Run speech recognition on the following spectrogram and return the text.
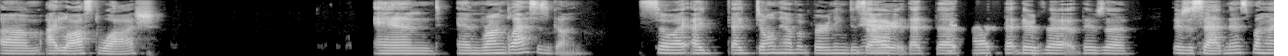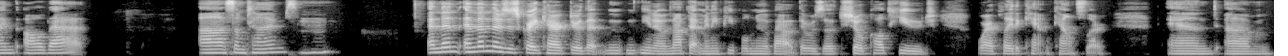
um, I lost Wash, and and Ron Glass is gone. So I, I I don't have a burning desire yeah. that, that that that there's a there's a there's a sadness behind all that uh sometimes. Mm-hmm. and then and then there's this great character that you know not that many people knew about. There was a show called huge where i played a camp counselor. And um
